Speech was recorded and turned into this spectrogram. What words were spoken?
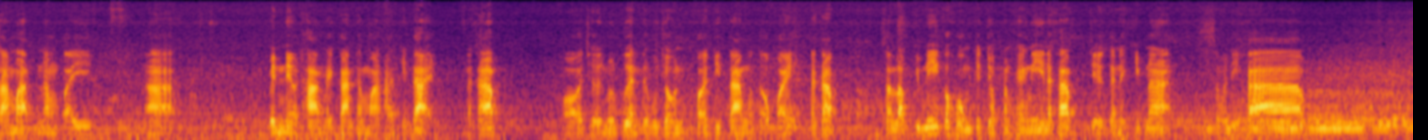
สามารถนำไปเป็นแนวทางในการทำมาหากินได้นะครับ ขอเชิญเพื่อนๆท่านผู้ชมคอยติดตามกันต่อไปนะครับสำหรับคลิปนี้ก็คงจะจบกันแค่นี้นะครับ เจอกันในคลิปหน้า สวัสดีครับ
